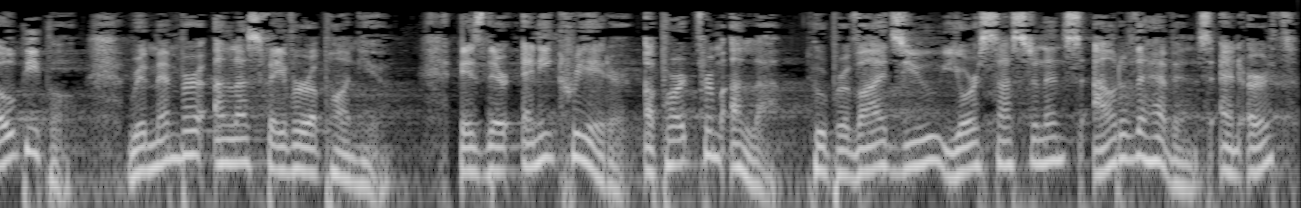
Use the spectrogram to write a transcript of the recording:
O people, remember Allah's favor upon you. Is there any creator apart from Allah who provides you your sustenance out of the heavens and earth?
